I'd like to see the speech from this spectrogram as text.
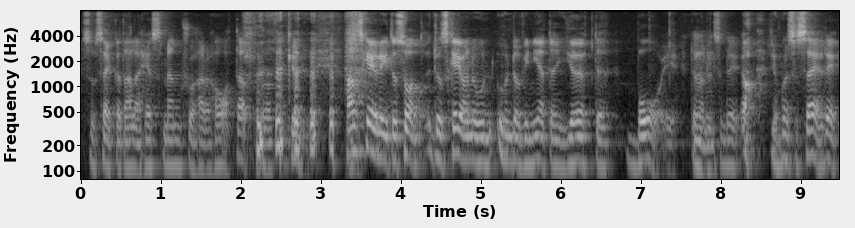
som säkert alla hästmänniskor hade hatat för det var för kul. Han skrev lite sånt. Då skrev han un, under vignetten Göteborg. Det var liksom det. Ja, jag måste säga det.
